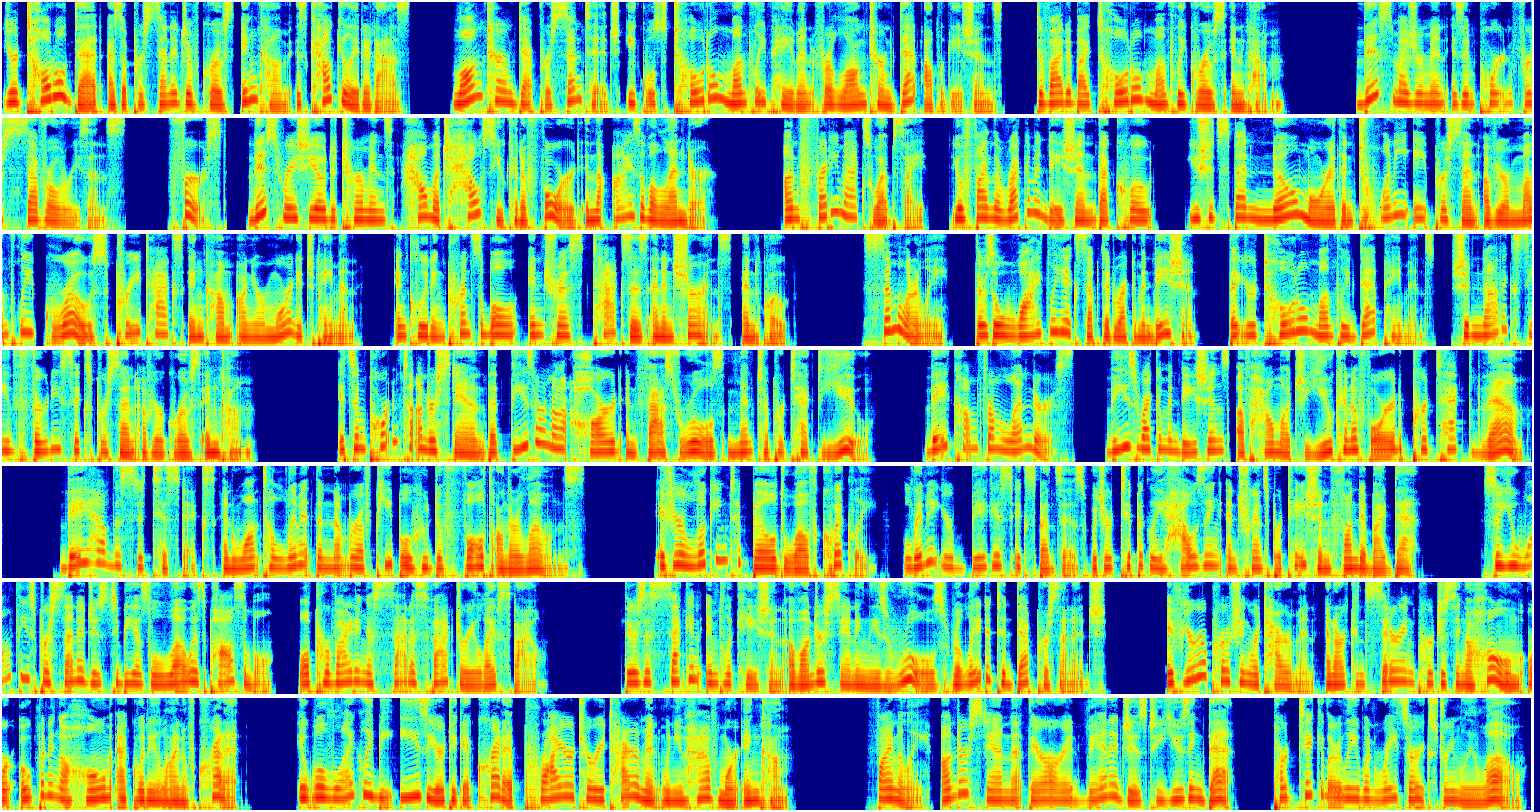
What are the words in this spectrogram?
Your total debt as a percentage of gross income is calculated as Long term debt percentage equals total monthly payment for long term debt obligations divided by total monthly gross income. This measurement is important for several reasons. First, this ratio determines how much house you can afford in the eyes of a lender. On Freddie Mac's website, you'll find the recommendation that, quote, you should spend no more than 28% of your monthly gross pre tax income on your mortgage payment including principal, interest, taxes, and insurance, end quote. Similarly, there's a widely accepted recommendation that your total monthly debt payments should not exceed 36% of your gross income. It's important to understand that these are not hard and fast rules meant to protect you. They come from lenders. These recommendations of how much you can afford protect them. They have the statistics and want to limit the number of people who default on their loans. If you're looking to build wealth quickly, limit your biggest expenses, which are typically housing and transportation funded by debt. So you want these percentages to be as low as possible while providing a satisfactory lifestyle. There's a second implication of understanding these rules related to debt percentage. If you're approaching retirement and are considering purchasing a home or opening a home equity line of credit, it will likely be easier to get credit prior to retirement when you have more income. Finally, understand that there are advantages to using debt, particularly when rates are extremely low.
